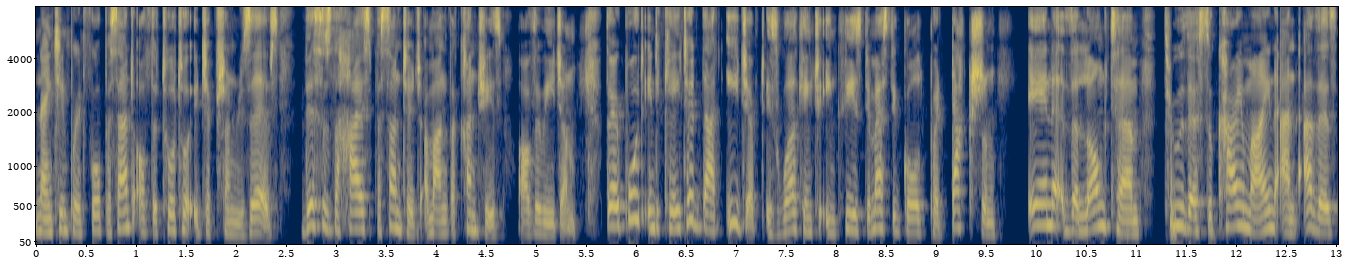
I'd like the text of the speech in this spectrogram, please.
19.4% of the total Egyptian reserves. This is the highest percentage among the countries of the region. The report indicated that Egypt is working to increase domestic gold production in the long term through the Sukari mine and others,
